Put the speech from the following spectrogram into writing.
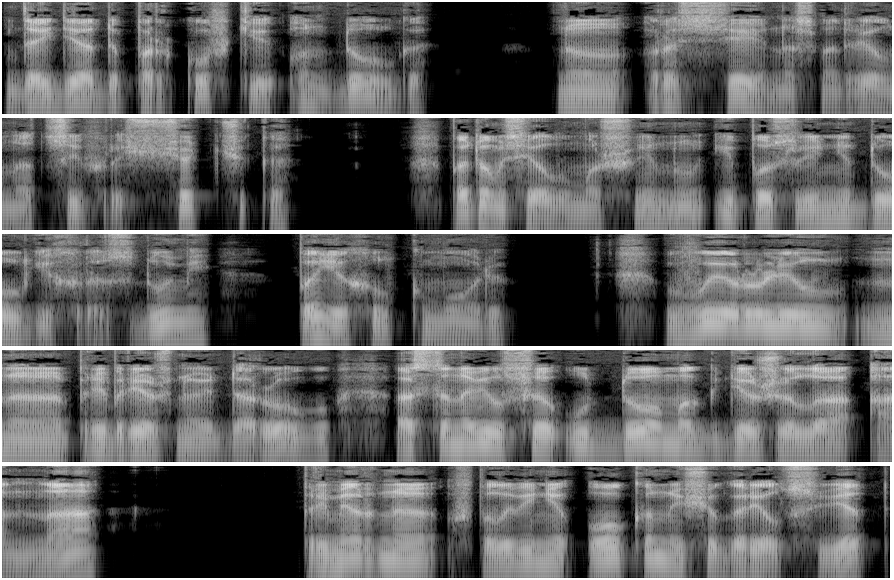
Дойдя до парковки, он долго, но рассеянно смотрел на цифры счетчика Потом сел в машину и после недолгих раздумий поехал к морю. Вырулил на прибрежную дорогу, остановился у дома, где жила она. Примерно в половине окон еще горел свет.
